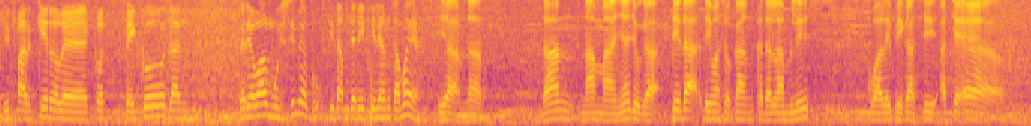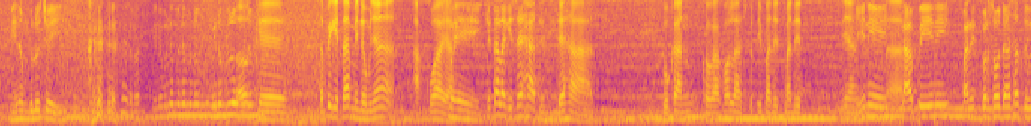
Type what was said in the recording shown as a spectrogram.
diparkir oleh coach Teko dan dari awal musim ya Bu tidak menjadi pilihan utama ya Iya benar. Dan namanya juga tidak dimasukkan ke dalam list kualifikasi ACL. minum dulu cuy minum minum minum minum minum dulu minum Oke. Tapi kita minumnya aqua ya. Weh, kita lagi sehat ini. Sehat. Bukan Coca-Cola seperti pandit-pandit yang ini tapi ini panit bersoda satu.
